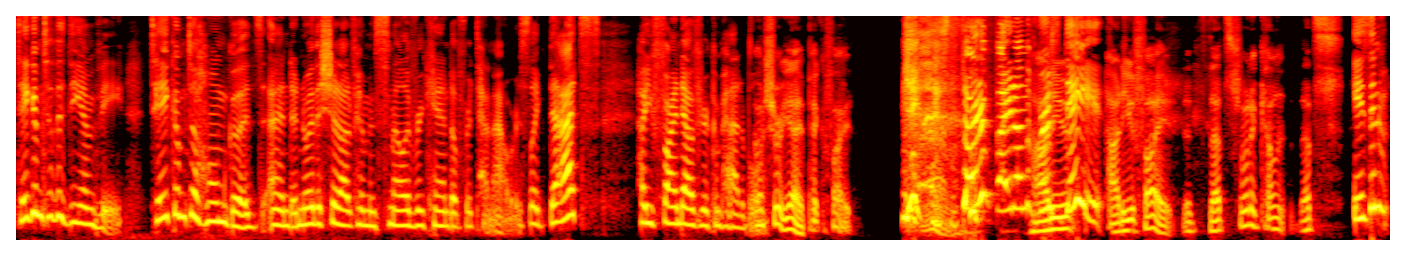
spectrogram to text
Take him to the DMV. Take him to Home Goods and annoy the shit out of him and smell every candle for 10 hours. Like that's how you find out if you're compatible. oh sure yeah pick a fight Start a fight on the How first you- date. how do you fight that's that's what it comes that's Isn't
